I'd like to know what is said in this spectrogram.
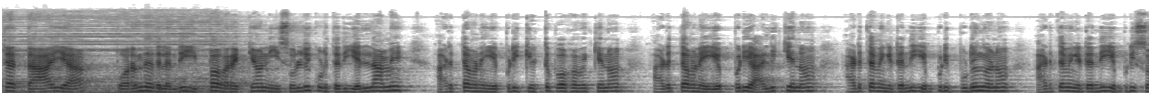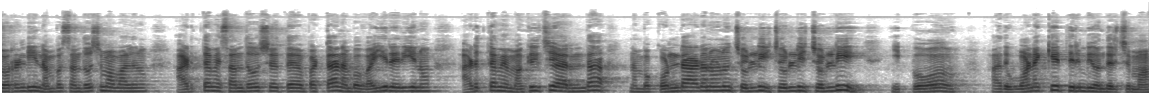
பெத்த தாயா பிறந்ததுலேருந்து இப்போ வரைக்கும் நீ சொல்லி கொடுத்தது எல்லாமே அடுத்தவனை எப்படி கெட்டு போக வைக்கணும் அடுத்தவனை எப்படி அழிக்கணும் அடுத்தவங்கிட்டருந்து எப்படி பிடுங்கணும் அடுத்தவங்கிட்டருந்து எப்படி சுரண்டி நம்ம சந்தோஷமாக வாழணும் அடுத்தவன் சந்தோஷத்தைப்பட்டால் நம்ம வயிறு எறியணும் அடுத்தவன் மகிழ்ச்சியாக இருந்தால் நம்ம கொண்டாடணும்னு சொல்லி சொல்லி சொல்லி இப்போ அது உனக்கே திரும்பி வந்துருச்சுமா?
